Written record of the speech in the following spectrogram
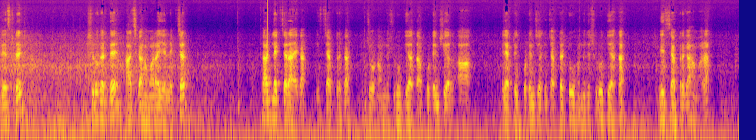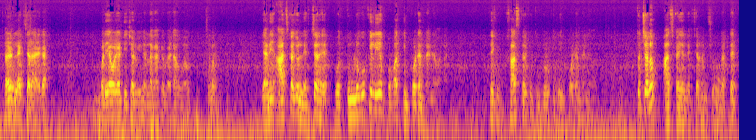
चलिए स्टूडेंट शुरू करते हैं आज का हमारा ये लेक्चर थर्ड लेक्चर आएगा इस चैप्टर का, जो हमने शुरू किया था पोटेंशियल इलेक्ट्रिक पोटेंशियल जो चैप्टर टू हमने जो शुरू किया था, इस चैप्टर का हमारा थर्ड लेक्चर आएगा. बढ़िया बढ़िया टीचर वीचर लगा के बैठा हुआ हो, चलो. यानी आज का जो लेक्चर है, वो तुम लोगों के लिए बहुत इंपॉर्टेंट रहने वाला है. ठीक है खास करके तुम लोगों के लिए इम्पोर्टेंट रहने वाला है. तो चलो, आज का ये लेक्चर हम शुरू करते हैं.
